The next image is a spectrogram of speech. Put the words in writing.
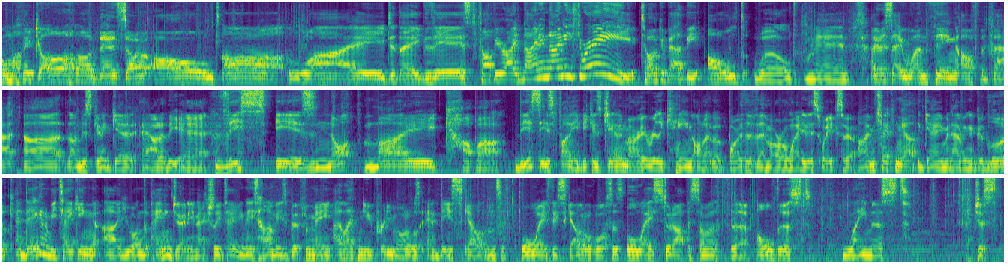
Oh my god, they're so old. Oh, why do they exist? Copyright 1993! Talk about the old world, man. I gotta say one thing off the bat. Uh, I'm just gonna get it out of the air. This is not my cuppa. This is funny because Jen and Murray are really keen on it, but both of them are away this week. So I'm checking out the game and having a good look. And they're gonna be taking uh, you on the painting journey and actually taking these armies. But for me, I like new pretty models and these skeletons have always, these skeletal horses always stood up as some of the oldest, lamest, just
